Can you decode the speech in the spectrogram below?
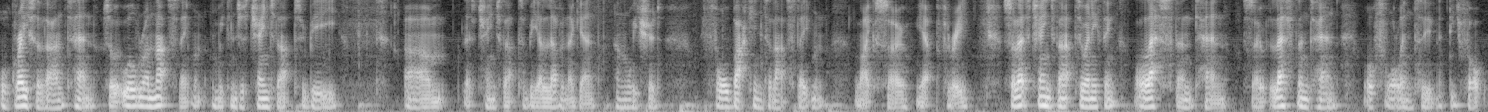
or greater than 10. So it will run that statement and we can just change that to be, um, let's change that to be 11 again and we should fall back into that statement like so. Yep, 3. So let's change that to anything less than 10. So less than 10 will fall into the default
